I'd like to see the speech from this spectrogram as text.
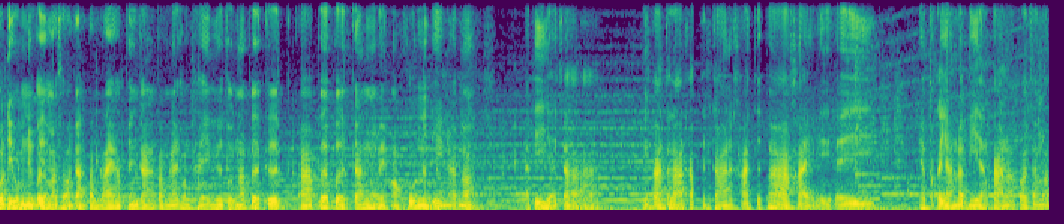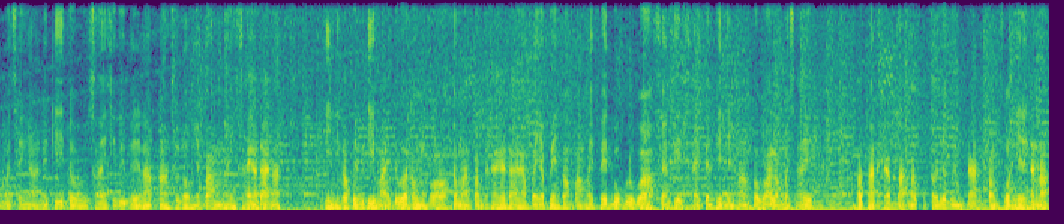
วันนี้ผมเนี่ยก็จะมาสอนการปั๊มไลครับเป็นการปั๊มไลคนไทยมีตัวนะเพื่อเกิดเพื่อเปิดการมองเห็นของคุณนั่นเองนะครับเนาะที่อยากจะทำการตลาดครับเป็นการขายเสื้อผ้าขายไอ้แนวจักรยานแบบนี้ต่างๆแล้วก็สามารถมาใช้งานในที่ตัวใช้ชีวิตเลยนะอ่าส่วนผมอย่าปั๊มให้ใครก็ได้นะที่นี่ก็เป็นวิธีใหม่ด้วยครับผมก็สามารถปั๊มให้ใครก็ได้ครับไม่จำเป็นต้องปั๊มให้ Facebook หรือว่าแฟนเพจใครเป็นเพจหนึ่งเนาะเพราะว่าเราไม่ใช้ประผ่านการปั๊มครับผมก็เลือกเป็นการปั๊มโฟนนี้แล้วกันเนาะ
